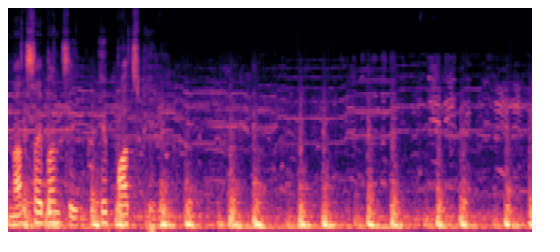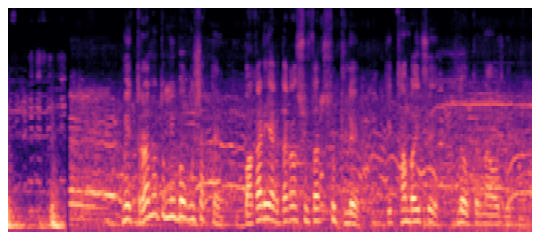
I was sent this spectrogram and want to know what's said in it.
नाथसाहेबांचे हे पाच फेरे. मित्रांनो तुम्ही बघू शकताय बगाडी एकदा का सुसाट सुटले की थांबायचं लवकर नावच घेत नाही.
